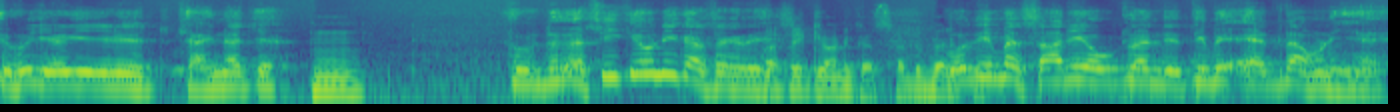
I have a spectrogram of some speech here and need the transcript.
ਇਹੋ ਜਿਹੜੀ ਚਾਈਨਾ 'ਚ। ਹੈ। ਅਸੀਂ ਕਿਉਂ ਨਹੀਂ ਕਰ ਸਕਦੇ? ਅਸੀਂ ਕਿਉਂ ਨਹੀਂ ਕਰ ਸਕਦੇ? ਬਿਲਕੁਲ। ਉਹਦੀ ਮੈਂ ਸਾਰੀ ਆਊਟਲਾਈਨ ਦਿੱਤੀ ਵੀ ਐਦਾਂ ਹੋਣੀ ਹੈ।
